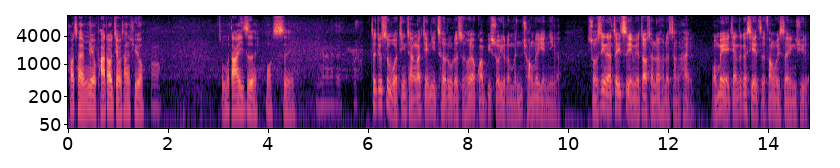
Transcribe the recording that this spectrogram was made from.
好彩没有爬到脚上去哦。哦，这么大一只哎，哇塞！你看它那个，这就是我经常要建议车路的时候要关闭所有的门窗的原因啊。所幸呢，这一次也没有造成任何的伤害。我们也将这个蝎子放回森林去了。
